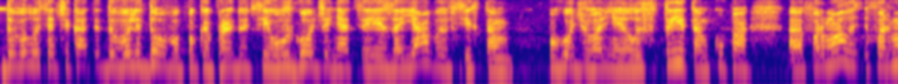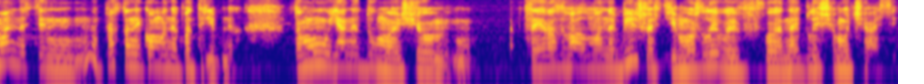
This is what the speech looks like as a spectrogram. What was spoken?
Довелося чекати доволі довго, поки пройдуть ці узгодження цієї заяви, всіх там погоджувальні листи, там купа е, формали- формальностей, ну просто нікому не потрібних. Тому я не думаю, що цей розвал монобільшості можливий в найближчому часі.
